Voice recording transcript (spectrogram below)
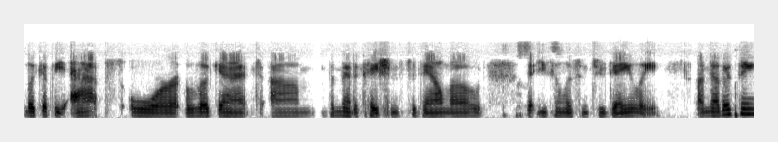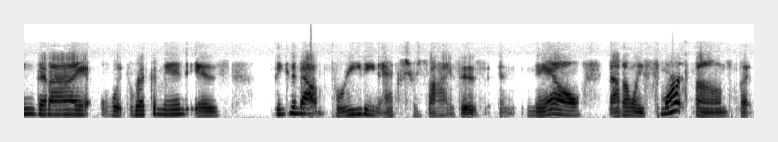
look at the apps or look at um, the meditations to download that you can listen to daily. Another thing that I would recommend is thinking about breathing exercises. And now, not only smartphones, but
